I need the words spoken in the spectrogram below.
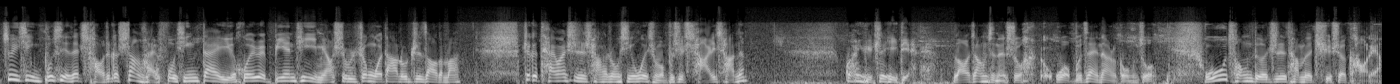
最近不是也在炒这个上海复兴代理的辉瑞 BNT 疫苗是不是中国大陆制造的吗？这个台湾事实查核中心为什么不去查一查呢？关于这一点，老张只能说我不在那儿工作，无从得知他们的取舍考量。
